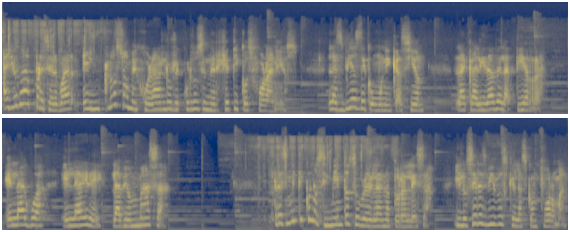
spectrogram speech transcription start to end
Ayuda a preservar e incluso a mejorar los recursos energéticos foráneos, las vías de comunicación, la calidad de la tierra, el agua, el aire, la biomasa. Transmite conocimientos sobre la naturaleza y los seres vivos que las conforman,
